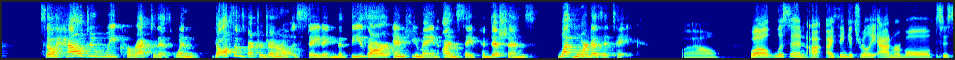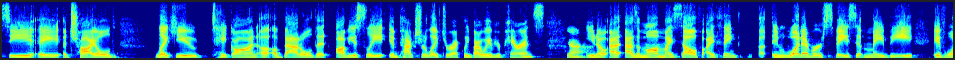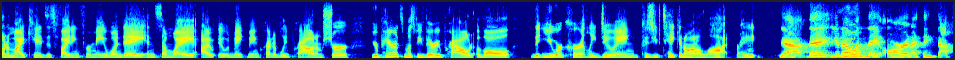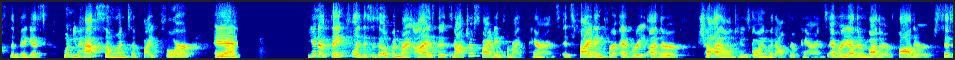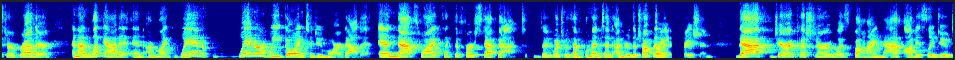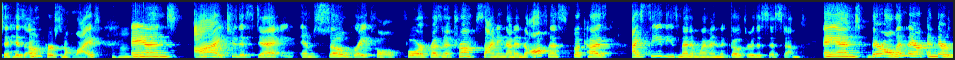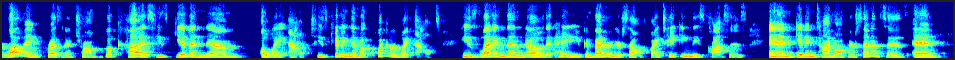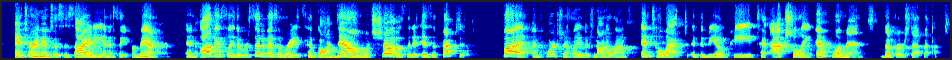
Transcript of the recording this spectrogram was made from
So how do we correct this when the Office of Inspector General is stating that these are inhumane, unsafe conditions? What more does it take? Wow. Well, listen, I, I think it's really admirable to see a, a child like you take on a, a, battle that obviously impacts your life directly by way of your parents. Yeah. You know, a, as a mom myself, I think uh, in whatever space it may be, if one of my kids is fighting for me one day in some way, I it would make me incredibly proud. I'm sure your parents must be very proud of all that you are currently doing because you've taken on a lot, right? Yeah, they, you know, and they are. And I think that's the biggest when you have someone to fight for. And, yeah. you know, thankfully, this has opened my eyes that it's not just fighting for my parents, it's fighting for every other child who's going without their parents, every other mother, father, sister, brother. And I look at it and I'm like, when, when are we going to do more about it? And that's why it's like the First Step Act, which was implemented under the Trump administration. Right that Jared Kushner was behind that, obviously due to his own personal life. Mm-hmm. And I, to this day, am so grateful for President Trump signing that into office because I see these men and women that go through the system and they're all in there and they're loving President Trump because he's given them a way out. He's giving them a quicker way out. He's letting them know that, hey, you can better yourself by taking these classes and getting time off your sentences and entering into society in a safer manner. And obviously, the recidivism rates have gone down, which shows that it is effective. But unfortunately, there's not enough intellect at the BOP to actually implement the First Step Act.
